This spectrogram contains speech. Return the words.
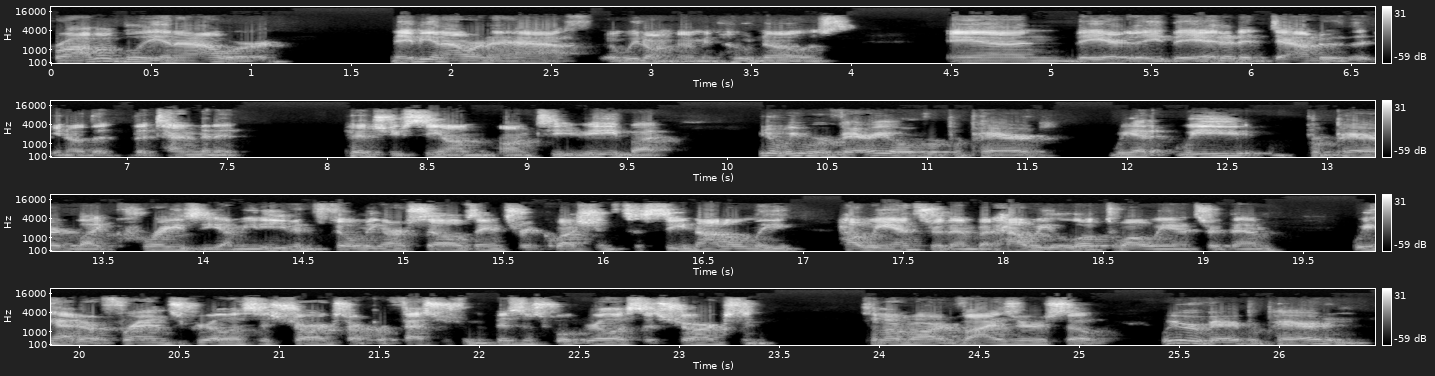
probably an hour, maybe an hour and a half. We don't. I mean, who knows? And they they they edited down to the you know the the ten minute pitch you see on on TV. But you know, we were very over prepared. We had we prepared like crazy. I mean, even filming ourselves answering questions to see not only how we answer them, but how we looked while we answered them we had our friends grill us as sharks, our professors from the business school grill us as sharks, and some of our advisors. So we were very prepared and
